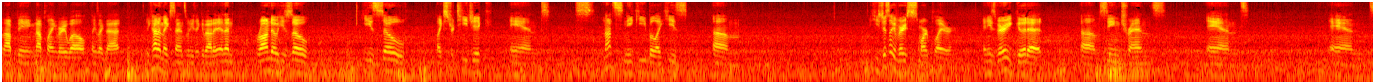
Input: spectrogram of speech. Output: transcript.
not being not playing very well, things like that. It kind of makes sense when you think about it. And then Rondo, he's so he's so like strategic and not sneaky, but like he's um, he's just like a very smart player, and he's very good at um, seeing trends and and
